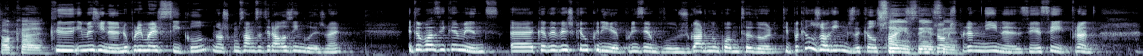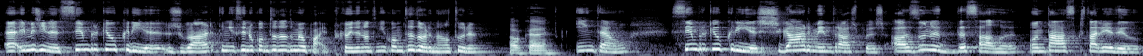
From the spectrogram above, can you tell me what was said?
Ok. que, imagina, no primeiro ciclo, nós começámos a tirar aulas de inglês, não é? Então, basicamente, ah, cada vez que eu queria, por exemplo, jogar no computador, tipo aqueles joguinhos daqueles sites, sim, jogos sim. para meninas e assim, pronto. Ah, imagina, sempre que eu queria jogar, tinha que ser no computador do meu pai, porque eu ainda não tinha computador na altura. Ok. Então, sempre que eu queria chegar-me, entre aspas, à zona da sala onde está a secretária dele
